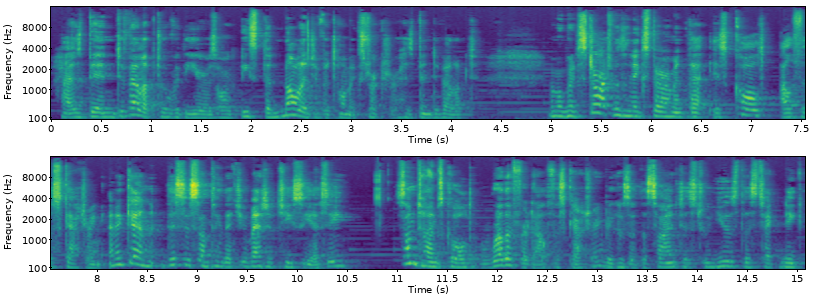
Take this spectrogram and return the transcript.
has been developed over the years, or at least the knowledge of atomic structure has been developed. And we're going to start with an experiment that is called alpha scattering. And again, this is something that you met at GCSE, sometimes called Rutherford alpha scattering because of the scientist who used this technique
